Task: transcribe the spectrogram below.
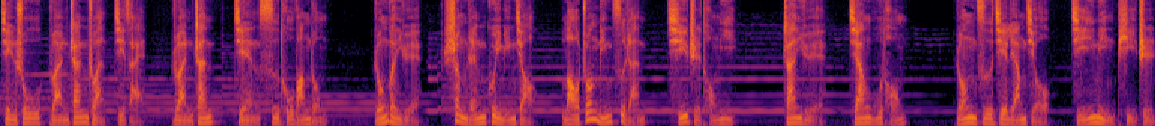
晋书·阮瞻传》记载：阮瞻见司徒王戎，戎问曰：“圣人贵名教，老庄明自然，岂止同一？”瞻曰：“将无同。”戎自嗟良久，即命辟之。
